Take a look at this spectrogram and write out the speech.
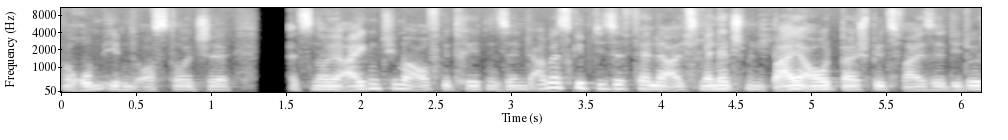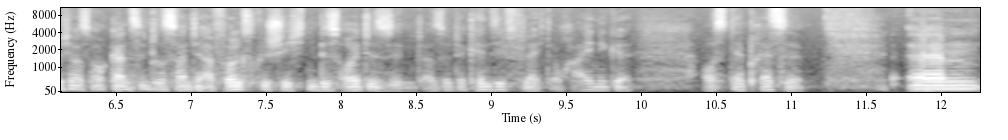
warum eben Ostdeutsche als neue Eigentümer aufgetreten sind. Aber es gibt diese Fälle als Management-Buyout beispielsweise, die durchaus auch ganz interessante Erfolgsgeschichten bis heute sind. Also da kennen Sie vielleicht auch einige aus der Presse. Ähm,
